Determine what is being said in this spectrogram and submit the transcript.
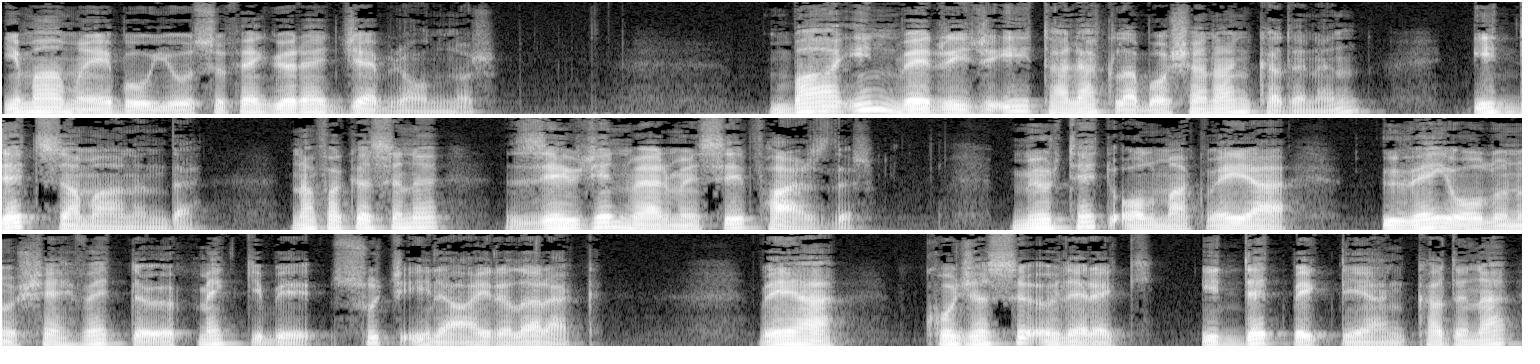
İmam Ebu Yusuf'e göre cebrolunur. Bain ve ric'i talakla boşanan kadının iddet zamanında nafakasını zevcin vermesi farzdır. Mürtet olmak veya üvey oğlunu şehvetle öpmek gibi suç ile ayrılarak veya kocası ölerek iddet bekleyen kadına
